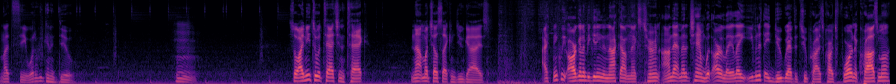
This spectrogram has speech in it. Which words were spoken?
Let's see, what are we going to do? Hmm. So I need to attach an attack. Not much else I can do, guys. I think we are going to be getting the knockout next turn on that Medicham with our Lele, even if they do grab the two prize cards for Necrozma.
